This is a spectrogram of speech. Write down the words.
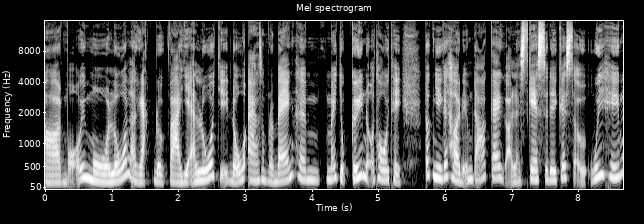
uh, mỗi mùa lúa là gặt được vài dạ lúa chỉ đủ ăn xong rồi bán thêm mấy chục ký nữa thôi thì tất nhiên cái thời điểm đó cái gọi là scarcity cái sự quý hiếm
